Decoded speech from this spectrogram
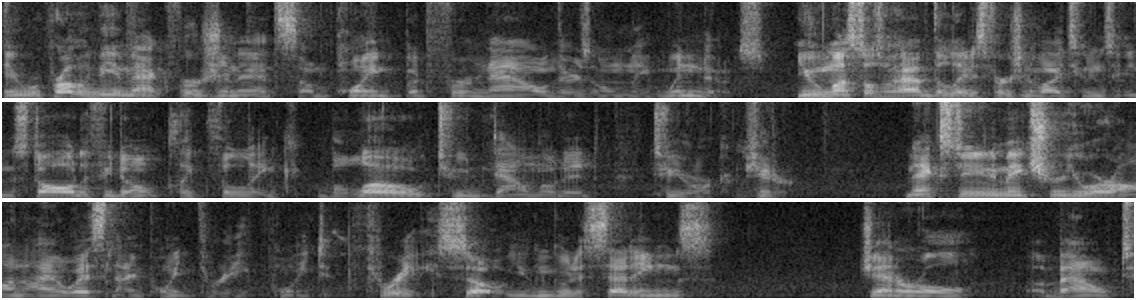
There will probably be a Mac version at some point, but for now, there's only Windows. You must also have the latest version of iTunes installed. If you don't, click the link below to download it to your computer. Next, you need to make sure you are on iOS 9.3.3. So you can go to Settings, General, About,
